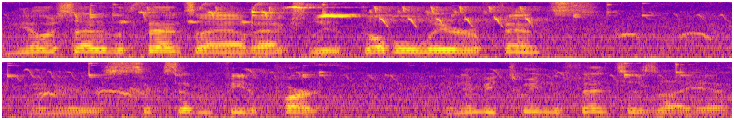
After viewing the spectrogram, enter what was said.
On the other side of the fence I have actually a double layer of fence and they're six, seven feet apart. And in between the fences I have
